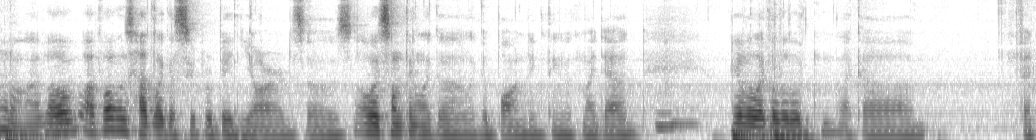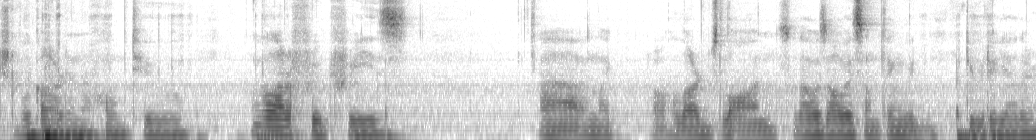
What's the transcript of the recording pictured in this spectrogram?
I don't know. I've al- I've always had like a super big yard, so it's always something like a like a bonding thing with my dad. We have like a little like a vegetable garden at home too, like a lot of fruit trees, uh, and like a large lawn. So that was always something we'd do together.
